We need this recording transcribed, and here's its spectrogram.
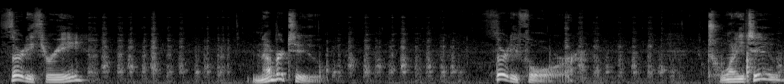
33, number 2, 34, 22,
